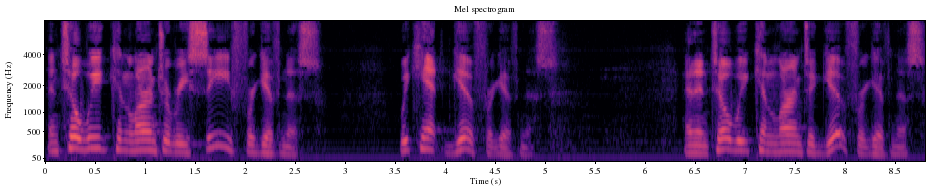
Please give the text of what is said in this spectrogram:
until we can learn to receive forgiveness, we can't give forgiveness. And until we can learn to give forgiveness,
